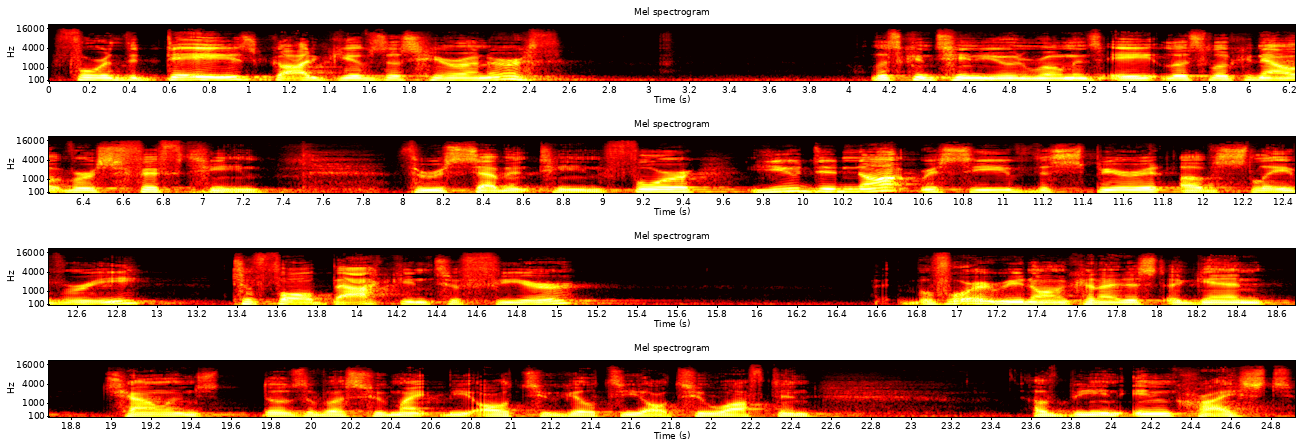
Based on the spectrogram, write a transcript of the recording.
for the days God gives us here on earth. Let's continue in Romans 8. Let's look now at verse 15 through 17. For you did not receive the spirit of slavery to fall back into fear. Before I read on, can I just again challenge those of us who might be all too guilty, all too often, of being in Christ,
